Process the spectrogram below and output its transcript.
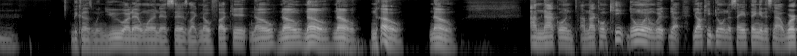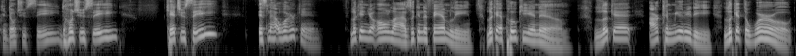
Mm. Because when you are that one that says like no fuck it, no, no, no, no, no, no. I'm not going I'm not going to keep doing what y'all, y'all keep doing the same thing and it's not working. Don't you see? Don't you see? Can't you see? It's not working. Look in your own lives. Look in the family. Look at Pookie and them. Look at our community. Look at the world.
